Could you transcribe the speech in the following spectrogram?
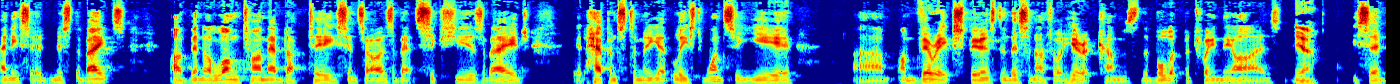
and he said, "Mr. Bates." I've been a long time abductee since I was about six years of age. It happens to me at least once a year. Um, I'm very experienced in this. And I thought, here it comes, the bullet between the eyes. Yeah. He said,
